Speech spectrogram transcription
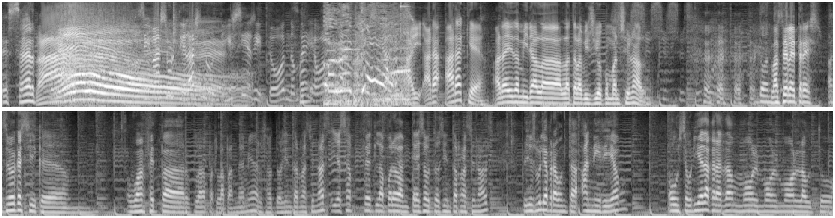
És cert. Ah! Si va sortir a les notícies i tot, no em veieu? Correcte! Ai, ara, ara què? Ara he de mirar la, la televisió convencional? Sí, sí, sí, correcte. Doncs, La Tele3. Es veu que sí, que um, ho han fet per, clar, per la pandèmia, els autors internacionals, i ja s'ha fet la prova amb tres autors internacionals, però jo us volia preguntar, aniríeu? O us hauria d'agradar molt, molt, molt l'autor?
